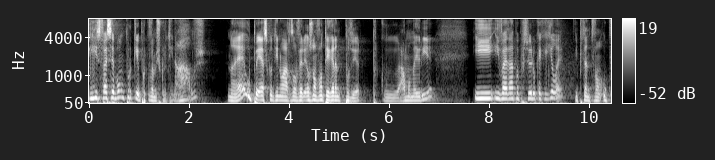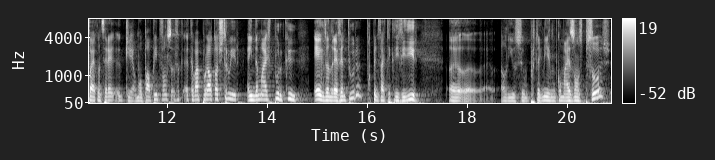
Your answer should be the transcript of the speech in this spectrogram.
e isso vai ser bom porquê? Porque vamos escrutiná-los, não é? O PS continua a resolver, eles não vão ter grande poder, porque há uma maioria, e, e vai dar para perceber o que é que aquilo é. E portanto, vão, o que vai acontecer é que é o meu palpite, vão acabar por autodestruir, ainda mais porque ego de André Ventura, de repente vai ter que dividir uh, ali o seu protagonismo com mais 11 pessoas,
